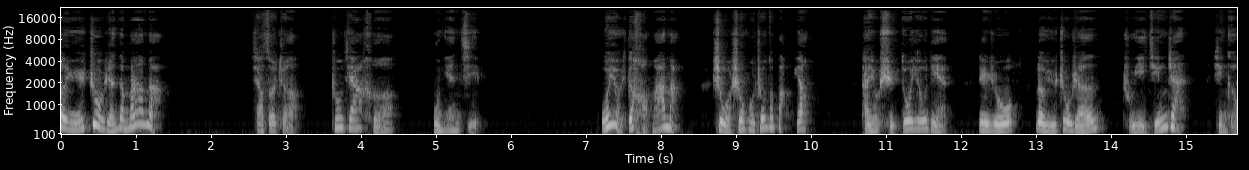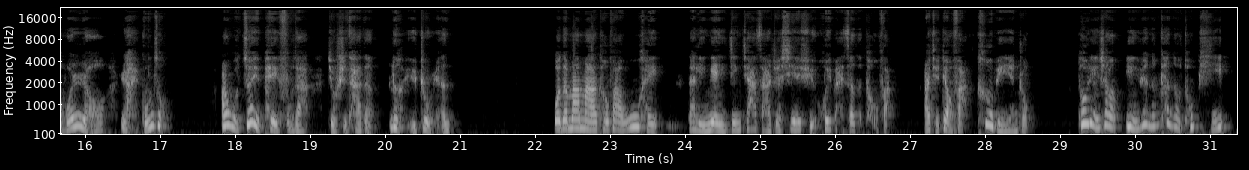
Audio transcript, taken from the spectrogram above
乐于助人的妈妈。小作者朱家和，五年级。我有一个好妈妈，是我生活中的榜样。她有许多优点，例如乐于助人、厨艺精湛、性格温柔、热爱工作。而我最佩服的就是她的乐于助人。我的妈妈头发乌黑，但里面已经夹杂着些许灰白色的头发，而且掉发特别严重，头顶上隐约能看到头皮。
